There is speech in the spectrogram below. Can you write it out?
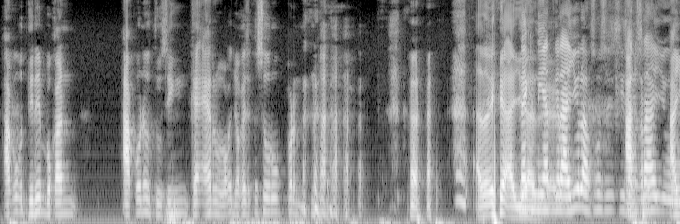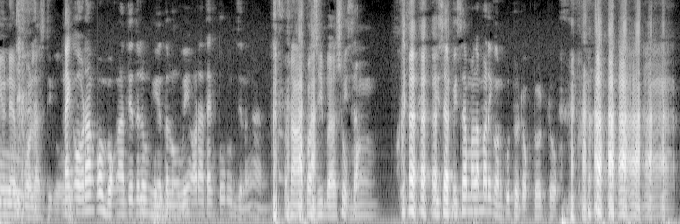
Aku bedine bukan aku nih sing KR pokoknya kesurupan. Atau ya ayu. Nek ayu, niat ayu. ngerayu langsung sisan ngerayu. Ayo nih bolas di Nek orang kombok nganti telung ya telung wingi ora tek turun jenengan. Kenapa sih Mbak Sumeng? Bisa-bisa malah mari nggonku dodok-dodok.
